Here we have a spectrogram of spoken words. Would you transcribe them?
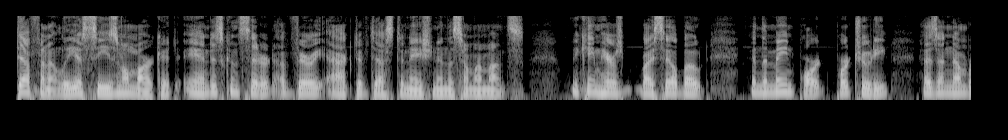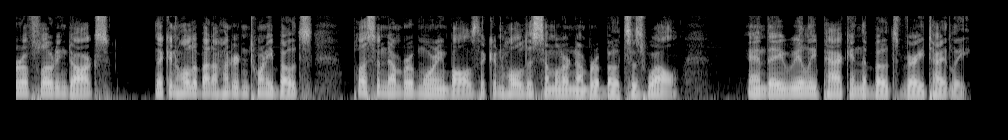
definitely a seasonal market and is considered a very active destination in the summer months. We came here by sailboat, and the main port, Port Tudy, has a number of floating docks that can hold about 120 boats, plus a number of mooring balls that can hold a similar number of boats as well. And they really pack in the boats very tightly.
